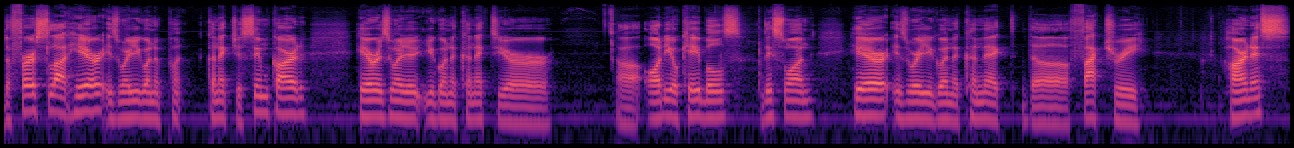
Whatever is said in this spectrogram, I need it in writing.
The first slot here is where you're going to put, connect your SIM card. Here is where you're going to connect your uh, audio cables. This one here is where you're going to connect the factory harness.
